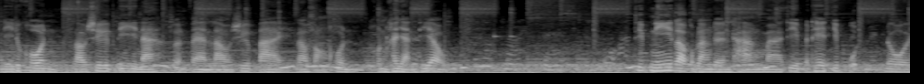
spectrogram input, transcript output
วัสดีทุกคน เราชื่อตีนะ ส่วนแฟนเราชื่อปาย เราสองคน คนขยันเที่ยว ทริปนี้เรากำลังเดินทางมาที่ประเทศญี่ปุ่น โดย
